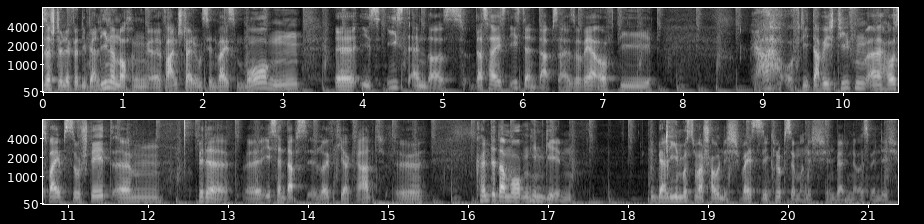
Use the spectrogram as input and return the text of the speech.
Dieser Stelle für die Berliner noch ein äh, Veranstaltungshinweis. Morgen äh, ist EastEnders. Das heißt Eastend Dubs. Also wer auf die ja, auf die dubbig tiefen äh, House-Vibes so steht, ähm, bitte, äh, Eastend Dubs läuft hier gerade. Äh, könnte da morgen hingehen. In Berlin musst du mal schauen, ich weiß die Clubs immer nicht in Berlin auswendig.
